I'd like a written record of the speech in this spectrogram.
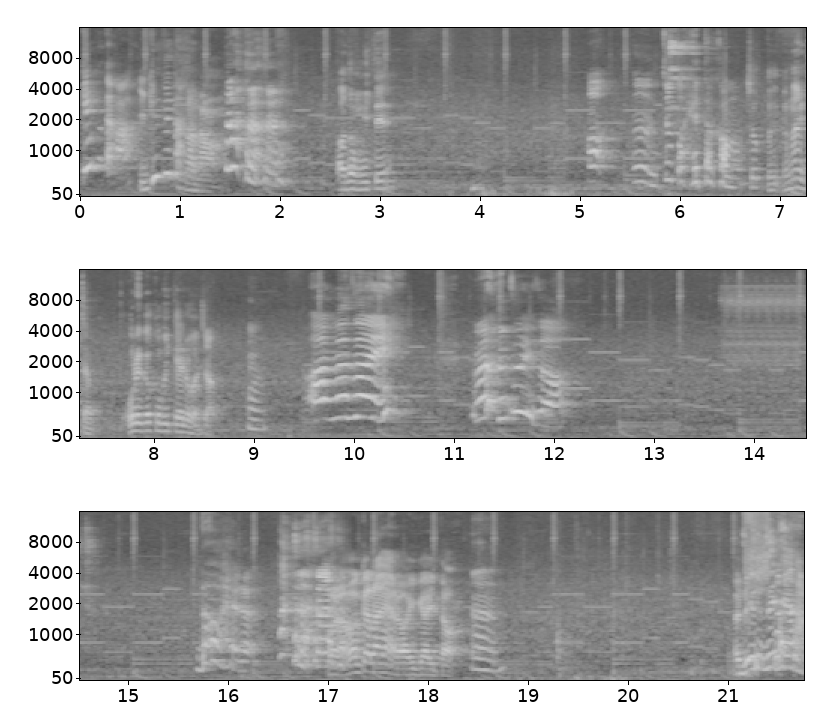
けた？いけてたかな？あでも見て。あうんちょっと下手かも。ちょっとなみちゃん俺がこびてやるわじゃあ。うん。あむずい。ぞ。どうやろ。ほら分からんやろ意外と。うん。あ全然やん。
